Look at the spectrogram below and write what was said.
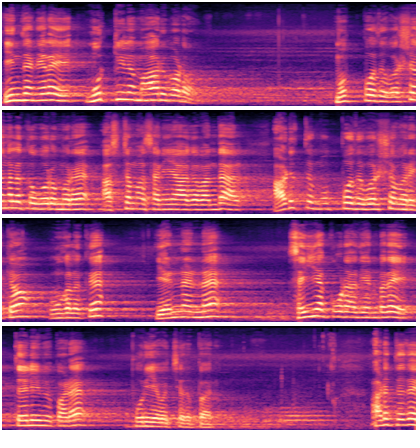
இந்த நிலை முற்றிலும் மாறுபடும். முப்பது வருஷங்களுக்கு ஒரு முறை அஷ்டம சனியாக வந்தால் அடுத்த முப்பது வருஷம் வரைக்கும் உங்களுக்கு என்னென்ன செய்யக்கூடாது என்பதை தெளிவுபட புரிய வச்சிருப்பார். அடுத்தது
